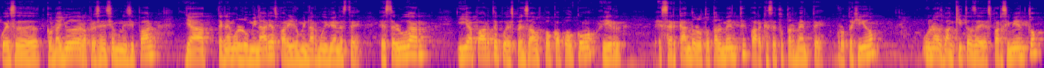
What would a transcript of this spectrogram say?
pues eh, con ayuda de la presencia municipal ya tenemos luminarias para iluminar muy bien este, este lugar. Y aparte pues pensamos poco a poco ir cercándolo totalmente para que esté totalmente protegido, unas banquitas de esparcimiento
